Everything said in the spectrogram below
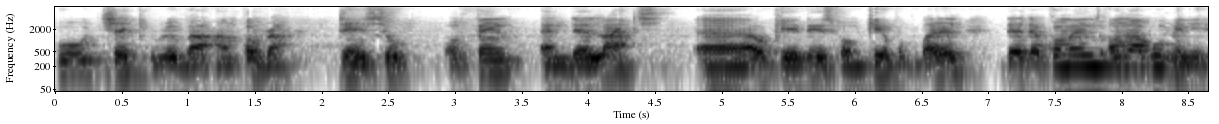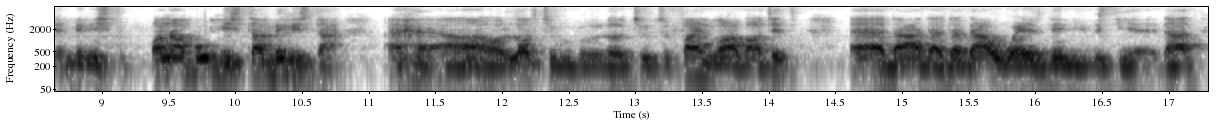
go check River Ankobra, then so Offin, and the likes. Uh, okay, this is from K. But then the, the comment, Honorable Minister, Honorable Mr. Minister, uh, I would love to, to, to find more about it. uh, that, that, that, that words being used here, that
